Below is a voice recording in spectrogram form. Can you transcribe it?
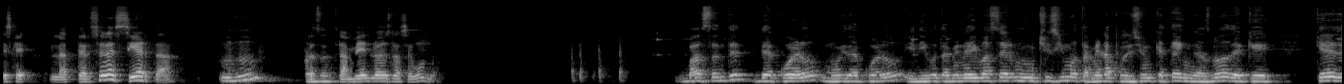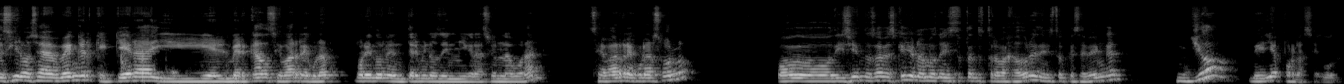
Es que la tercera es cierta, pero también lo es la segunda. Bastante de acuerdo, muy de acuerdo. Y digo, también ahí va a ser muchísimo también la posición que tengas, ¿no? De que quieres decir, o sea, venga el que quiera y el mercado se va a regular, poniéndolo en términos de inmigración laboral, se va a regular solo. O diciendo, ¿sabes qué? Yo nada más necesito tantos trabajadores, necesito que se vengan. Yo me iría por la segunda.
